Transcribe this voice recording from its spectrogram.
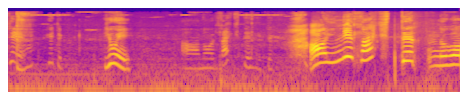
Тэ хийдэг. юу юм? Аа нөгөө лайк дээр хийдэг. Аа, энэний лайк дээр нөгөө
